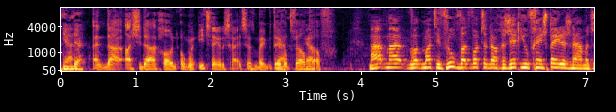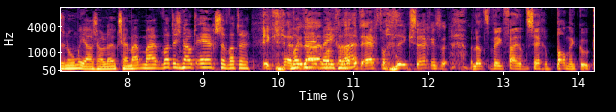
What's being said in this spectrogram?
Ja. Ja. En daar, als je daar gewoon ook maar iets tegen de scheids zegt, dan ben je meteen Ja, van het veld ja. af. Maar, maar wat Martin vroeg, wat wordt er dan gezegd? Je hoeft geen spelersnamen te noemen. Ja, zou leuk zijn. Maar, maar wat is nou het ergste wat, er, Ik, wat jij hebt meegemaakt? Het ergste wat ik zeg is, maar dat vind ik fijn om te zeggen, pannenkoek.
